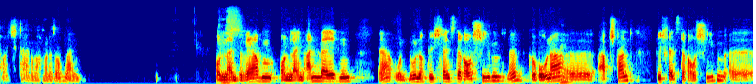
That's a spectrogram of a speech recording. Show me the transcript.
Heutzutage macht man das online. Online bewerben, online anmelden ja, und nur noch durchs Fenster rausschieben, ne? Corona-Abstand. Äh, durch Fenster rausschieben. Äh,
